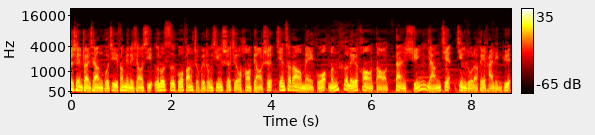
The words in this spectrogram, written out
视线转向国际方面的消息，俄罗斯国防指挥中心十九号表示，监测到美国蒙特雷号导弹巡洋舰进入了黑海领域，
